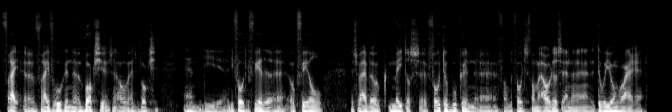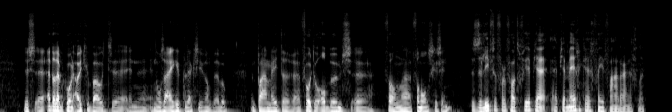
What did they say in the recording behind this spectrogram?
vrij, uh, vrij vroeg een, een boxje, zijn ouderwets. En die, uh, die fotografeerde ook veel. Dus wij hebben ook meters fotoboeken van de foto's van mijn ouders en toen we jong waren. Dus, en dat heb ik gewoon uitgebouwd in, in onze eigen collectie. Want we hebben ook een paar meter fotoalbums van, van ons gezin. Dus de liefde voor de fotografie heb jij, heb jij meegekregen van je vader eigenlijk?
